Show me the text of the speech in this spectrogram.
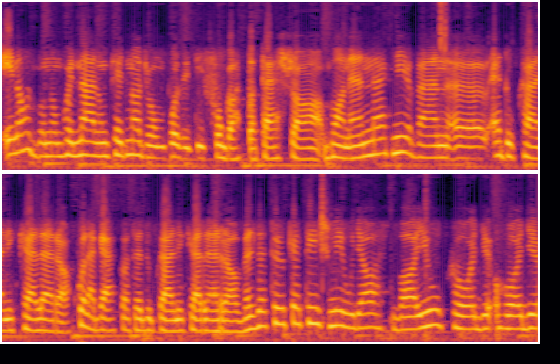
én azt gondolom, hogy nálunk egy nagyon pozitív fogadtatása van ennek. Nyilván edukálni kell erre a kollégákat, edukálni kell erre a vezetőket is. Mi ugye azt valljuk, hogy, hogy,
